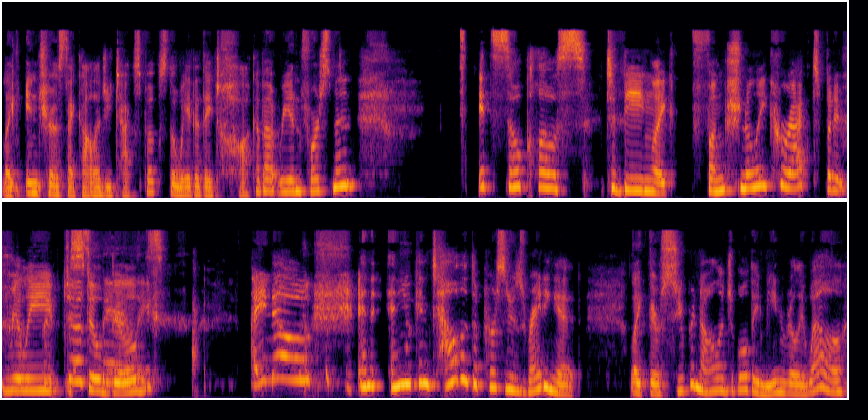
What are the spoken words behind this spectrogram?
like intro psychology textbooks, the way that they talk about reinforcement, it's so close to being like functionally correct, but it really still barely. builds. I know. and and you can tell that the person who's writing it like they're super knowledgeable, they mean really well,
